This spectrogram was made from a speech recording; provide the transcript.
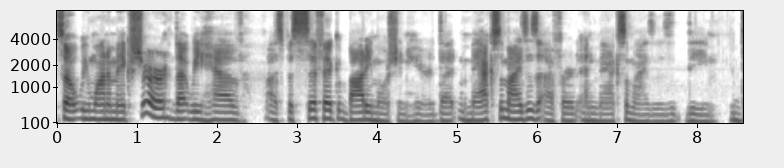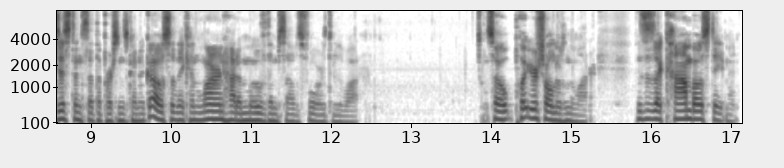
So we want to make sure that we have a specific body motion here that maximizes effort and maximizes the distance that the person's going to go so they can learn how to move themselves forward through the water. So put your shoulders in the water. This is a combo statement.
